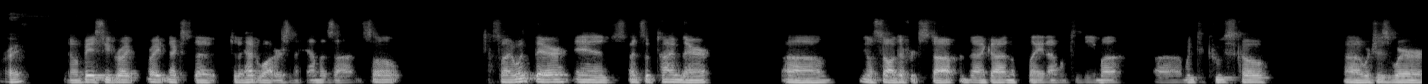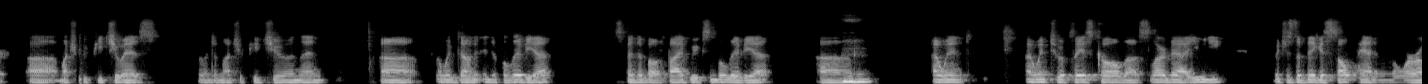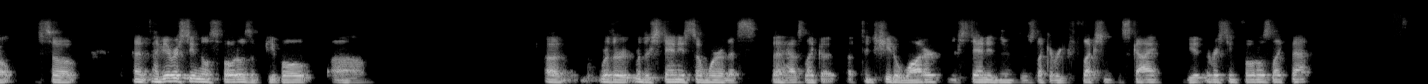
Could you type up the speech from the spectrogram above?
Right. you know, basically right right next to the to the headwaters of the Amazon. So so I went there and spent some time there. Um, you know, saw different stuff, and then I got on a plane. I went to Lima, uh, went to Cusco, uh, which is where uh, Machu Picchu is. I went to Machu Picchu, and then uh, I went down into Bolivia. Spent about five weeks in Bolivia. Um, Mhm. I went I went to a place called uh, Salar de Uyuni, which is the biggest salt pan in the world. So, have, have you ever seen those photos of people um, uh, where they're where they're standing somewhere that's that has like a, a thin sheet of water? They're standing there. There's like a reflection of the sky. You ever seen photos like that?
